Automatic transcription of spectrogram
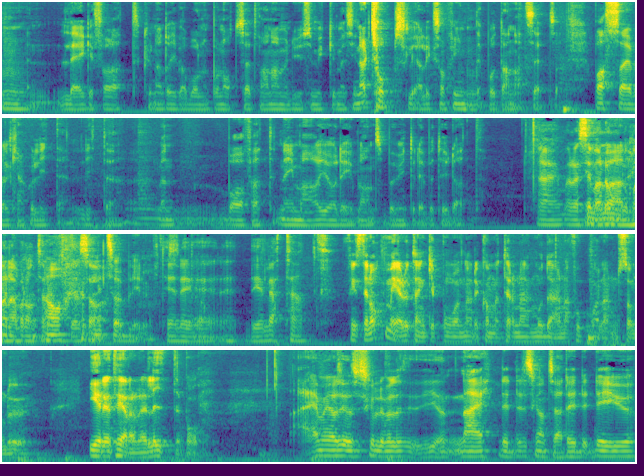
mm. en läge för att kunna driva bollen på något sätt. För han använder ju så mycket med sina kroppsliga liksom finter mm. på ett annat sätt. Så Bassa är väl kanske lite, lite... Eh, men bara för att Neymar gör det ibland så behöver inte det betyda att Nej, men det ser man ungdomarna vad de tar efter. Så. lite så blir det oftast. Det, det, det är lätt hänt. Finns det något mer du tänker på när det kommer till den här moderna fotbollen som du irriterar dig lite på? Nej, men jag, skulle väl... Nej, det, det ska jag inte säga. Det, det, det, är ju,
